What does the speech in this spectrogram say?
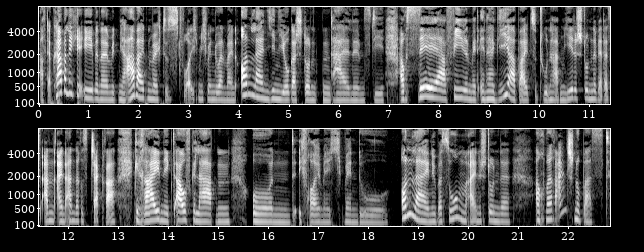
auf der körperlichen Ebene mit mir arbeiten möchtest, freue ich mich, wenn du an meinen Online-Yin-Yoga-Stunden teilnimmst, die auch sehr viel mit Energiearbeit zu tun haben. Jede Stunde wird das an ein anderes Chakra gereinigt, aufgeladen und ich freue mich, wenn du online über Zoom eine Stunde auch mal reinschnupperst.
